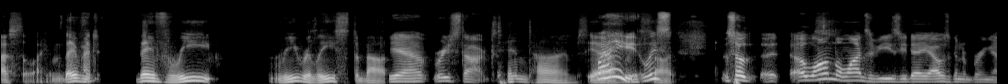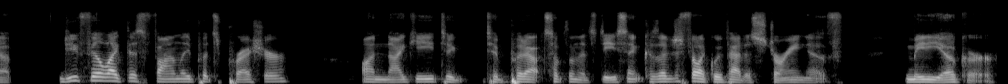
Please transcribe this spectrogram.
I still like them. They've I they've re re-released about Yeah, restocked. 10 times. Yeah. Wait, at least so uh, along the lines of Yeezy Day, I was going to bring up. Do you feel like this finally puts pressure on Nike to to put out something that's decent? Because I just feel like we've had a string of mediocre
